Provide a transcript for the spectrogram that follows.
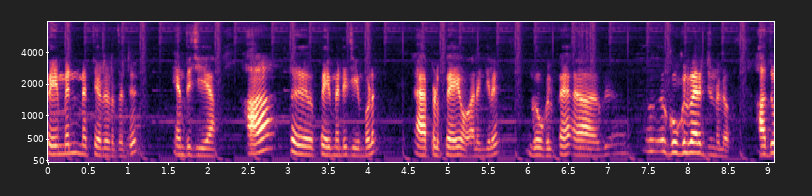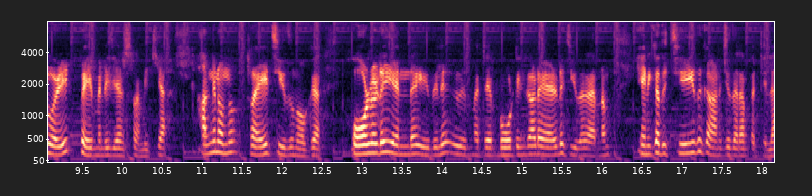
പേയ്മെന്റ് മെത്തേഡ് എടുത്തിട്ട് എന്ത് ചെയ്യുക? ആ പേയ്മെന്റ് ചെയ്യുമ്പോൾ ആപ്പിൾ പേയോ അല്ലെങ്കിൽ ഗൂഗിൾ പേ ഗൂഗിൾ വാലറ്റ് ഉണ്ടല്ലോ അതുവഴി പേയ്മെന്റ് ചെയ്യാൻ ശ്രമിക്കുക. അങ്ങനെ ഒന്ന് ട്രൈ ചെയ്ത് നോക്കുക. ഓൾറെഡി എന്റെ ഇതിൽ മറ്റേ ബോട്ടിംഗ് കാർഡ് ആഡ് ചെയ്ത കാരണം എനിക്കത് ചെയ്ത് കാണിച്ചു തരാൻ പറ്റില്ല.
